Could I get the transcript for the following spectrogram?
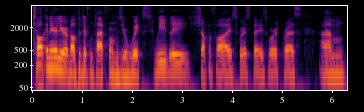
talking earlier about the different platforms your wix weebly shopify squarespace wordpress. Um,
